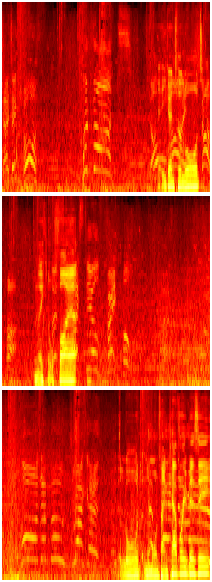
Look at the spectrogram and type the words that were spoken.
Setting forth. Advance! No Yeah, you go into the Lord. And they can all fire. Celestial faithful! For the! Get the Lord and the Mornfang cavalry busy.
